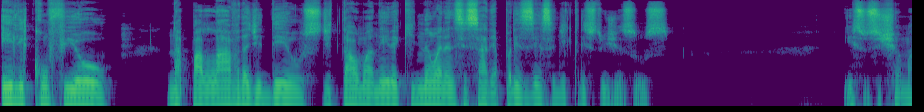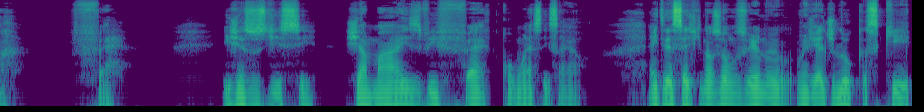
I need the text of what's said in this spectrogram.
Ele confiou na palavra de Deus de tal maneira que não era necessária a presença de Cristo Jesus. Isso se chama fé. E Jesus disse: Jamais vi fé como essa em Israel. É interessante que nós vamos ver no Evangelho de Lucas que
